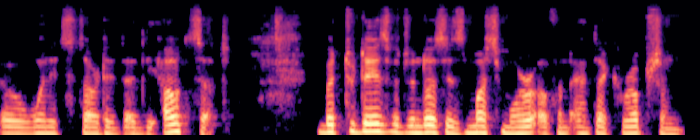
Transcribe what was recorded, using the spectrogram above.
uh, when it started at the outset. But today's Vetëvendosja is much more of an anti-corruption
